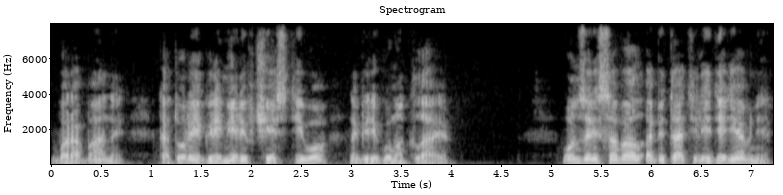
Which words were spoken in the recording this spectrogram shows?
барабаны, которые гремели в честь его на берегу Маклая. Он зарисовал обитателей деревни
